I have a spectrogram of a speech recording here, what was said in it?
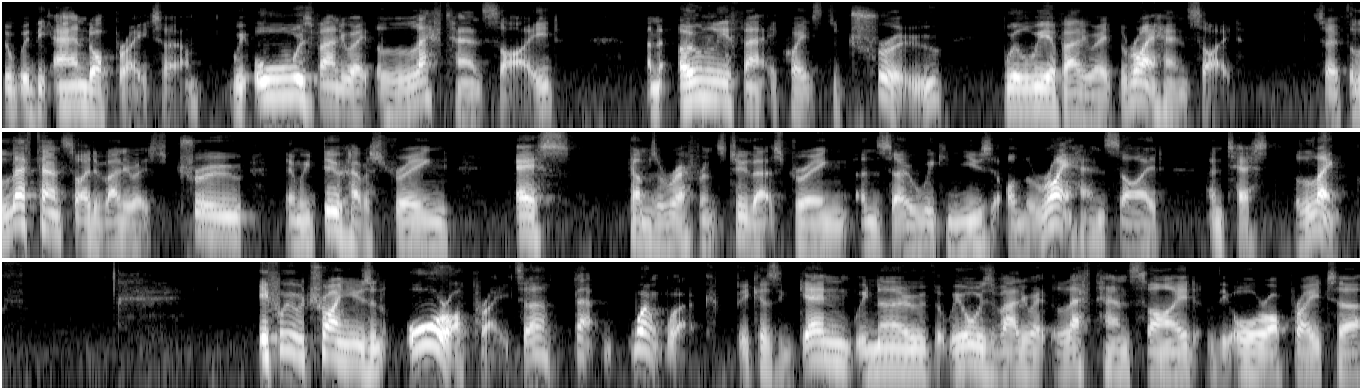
that with the AND operator, we always evaluate the left-hand side, and only if that equates to true will we evaluate the right-hand side. So if the left-hand side evaluates to true, then we do have a string. S comes a reference to that string, and so we can use it on the right-hand side and test the length. If we were trying to use an OR operator, that won't work because, again, we know that we always evaluate the left-hand side of the OR operator,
